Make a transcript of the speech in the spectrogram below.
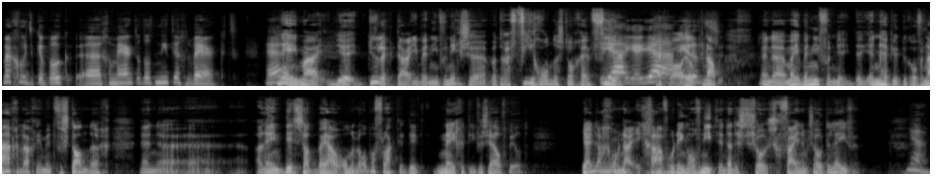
maar goed, ik heb ook eh, gemerkt dat dat niet echt werkt. Hè? Nee, maar je, tuurlijk, daar, je bent niet voor niks. eh wat er waren vier rondes toch? Hè? Vier. Ja, ja, ja. Echt wel heel dat knap. En, eh, maar je bent niet van. En daar heb je natuurlijk over nagedacht. Je bent verstandig. En alleen dit zat bij jou onder de oppervlakte, dit negatieve zelfbeeld. Jij dacht Mhm. gewoon, nou, ik ga voor dingen of niet. En dat is zo is fijn om zo te leven. Ja,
